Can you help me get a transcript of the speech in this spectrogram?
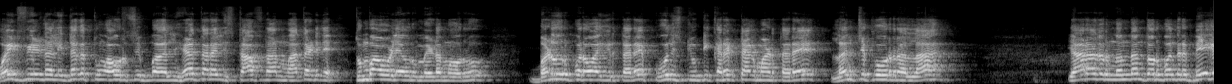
ವೈಟ್ ಫೀಲ್ಡ್ನಲ್ಲಿ ಇದ್ದಾಗ ತು ಅವರು ಸಿಬ್ಬ ಅಲ್ಲಿ ಹೇಳ್ತಾರೆ, ಅಲ್ಲಿ ಸ್ಟಾಫ್ ನಾನು ಮಾತಾಡಿದೆ. ತುಂಬ ಒಳ್ಳೆಯವರು ಮೇಡಮ್ ಅವರು. ಬಡವರು ಪರವಾಗಿರ್ತಾರೆ ಪೊಲೀಸ್ ಡ್ಯೂಟಿ ಕರೆಕ್ಟಾಗಿ ಮಾಡ್ತಾರೆ. ಲಂಚಕೋರರಲ್ಲ ಯಾರಾದರೂ ನೊಂದಂಥವ್ರು ಬಂದರೆ ಬೇಗ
